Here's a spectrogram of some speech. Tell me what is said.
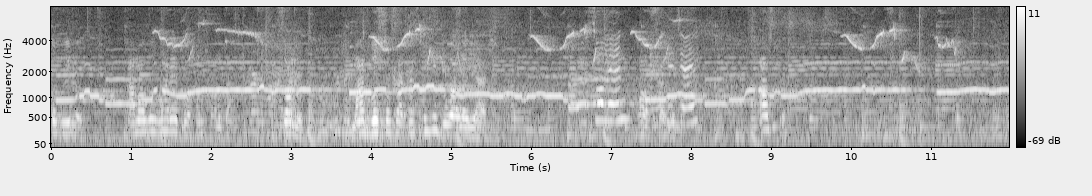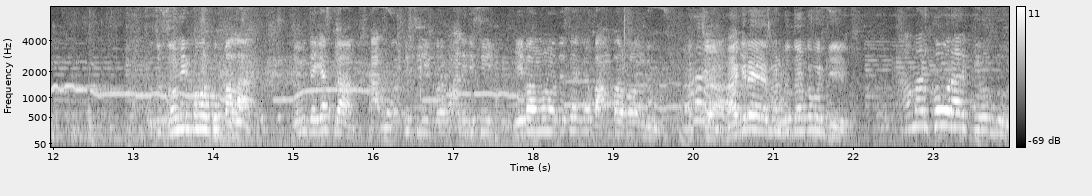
তো হইল ঘরে প্রথম সন্তান। চলো মা বসে কাছ থেকে দোয়া লইয়া আসি। চলেন যাই। আস্তে। জমির খবর খুব বালা জমিতে গেছিলাম সার দিছি পরে পানি দিছি এবার মনে হতেছে বাম্পার ফলন দেবো। আচ্ছা আগে রে মন্টু তোর খবর কি? আমার খবর আর কি হুজুর?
